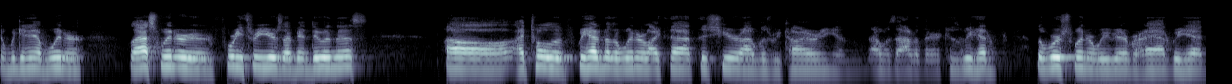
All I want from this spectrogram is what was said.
and we can have winter. Last winter, 43 years I've been doing this. Uh, I told if we had another winter like that this year, I was retiring and I was out of there because we had the worst winter we've ever had. We had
